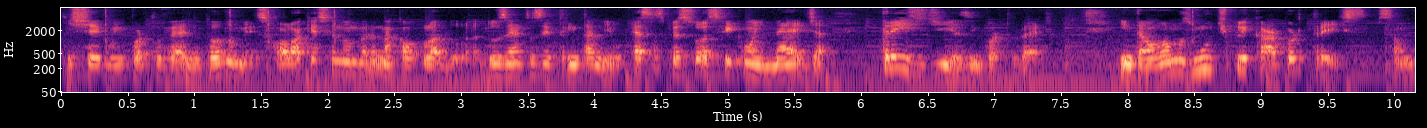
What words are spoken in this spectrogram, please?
que chegam em Porto Velho todo mês. Coloque esse número na calculadora, 230 mil. Essas pessoas ficam em média três dias em Porto Velho. Então vamos multiplicar por três. São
